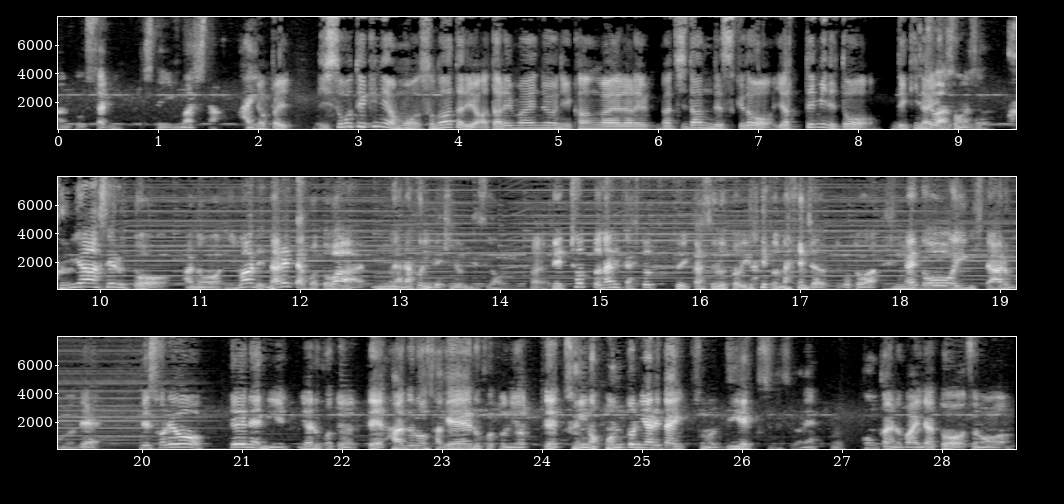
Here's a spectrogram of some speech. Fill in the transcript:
担当したりしていました。はいや。っぱり理想的にはもうそのあたりは当たり前のように考えられがちなんですけど、やってみるとできない。実はそうなんですよ。組み合わせると、あの、今まで慣れたことはみんな楽にできるんですよ。はいで、ちょっと何か一つ追加すると意外と悩んじゃうってことは、うん意外と応援してあるもので、で、それを丁寧にやることによって、ハードルを下げることによって、次の本当にやりたい、その DX ですよね。うん今回の場合だと、その、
